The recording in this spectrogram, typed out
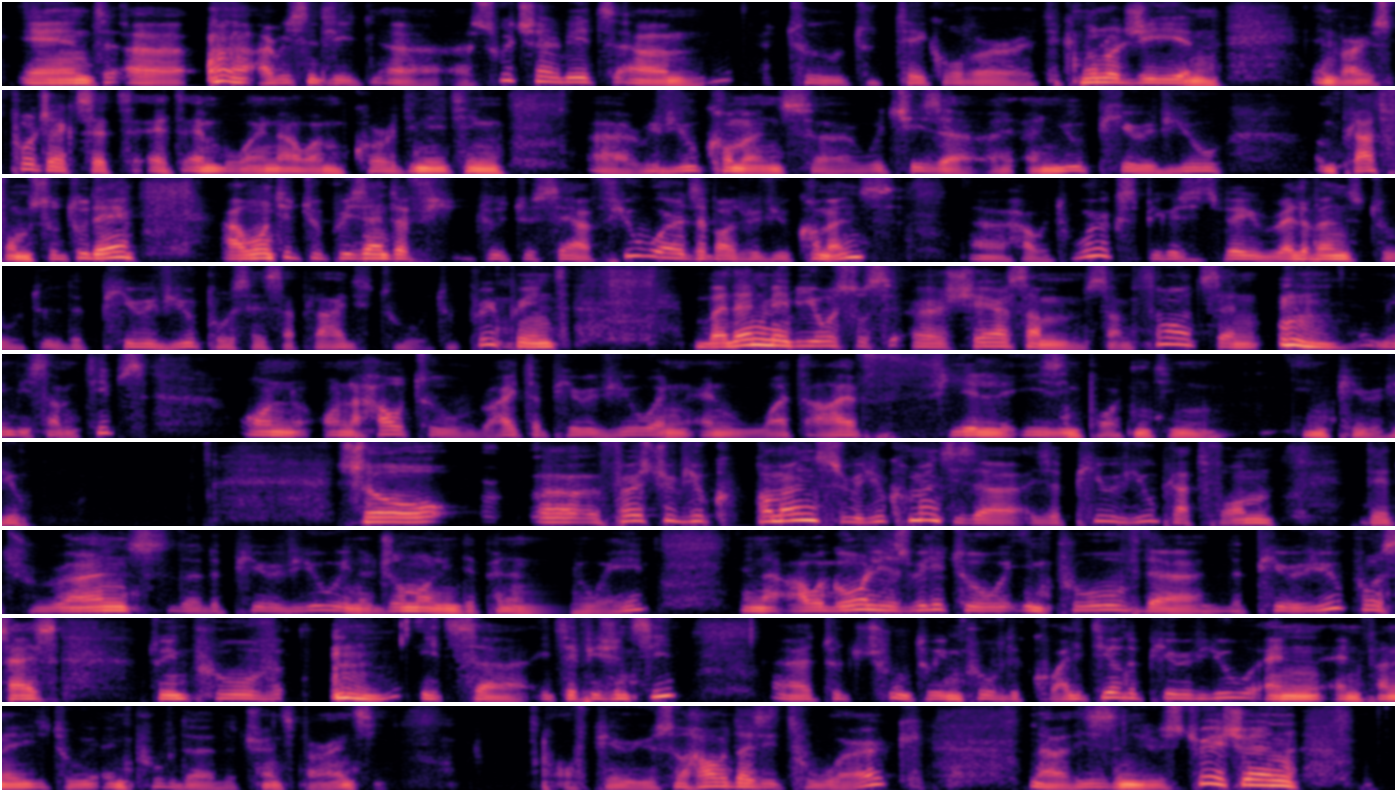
And uh, I recently uh, switched a bit um, to, to take over technology and, and various projects at, at EMBO. And now I'm coordinating uh, Review Commons, uh, which is a, a new peer review um, platform. So today I wanted to present a to, to say a few words about Review Commons, uh, how it works, because it's very relevant to, to the peer review process applied to, to preprint, but then maybe also uh, share some, some thoughts and maybe some tips on on how to write a peer review and and what I feel is important in in peer review. So uh, first Review Commons. Review Commons is a is a peer review platform that runs the, the peer review in a journal independent way. And our goal is really to improve the the peer review process to improve its uh, its efficiency uh, to to improve the quality of the peer review and and finally to improve the the transparency of peer review. So how does it work? Now, this is an illustration.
